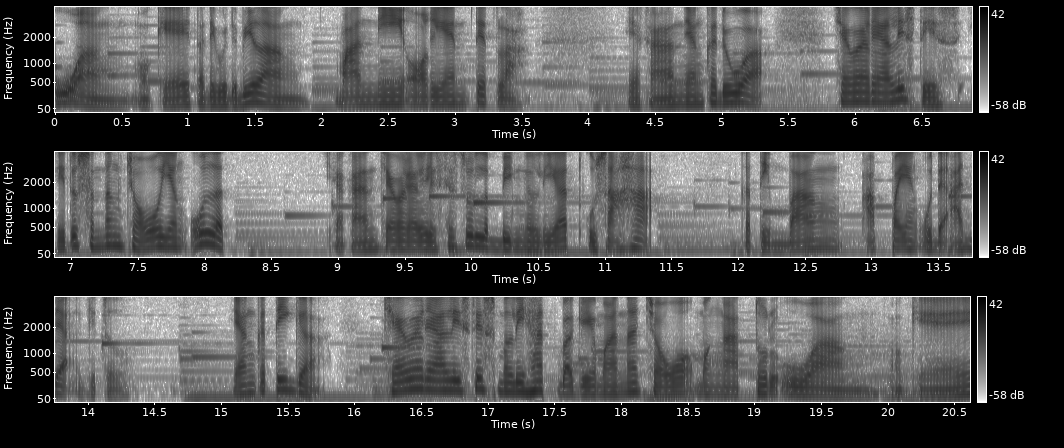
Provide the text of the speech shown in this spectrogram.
uang. Oke, okay? tadi gue udah bilang money oriented lah. Ya kan? Yang kedua, cewek realistis itu seneng cowok yang ulet. Ya kan? Cewek realistis tuh lebih ngeliat usaha ketimbang apa yang udah ada gitu. Yang ketiga, cewek realistis melihat bagaimana cowok mengatur uang. Oke. Okay?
